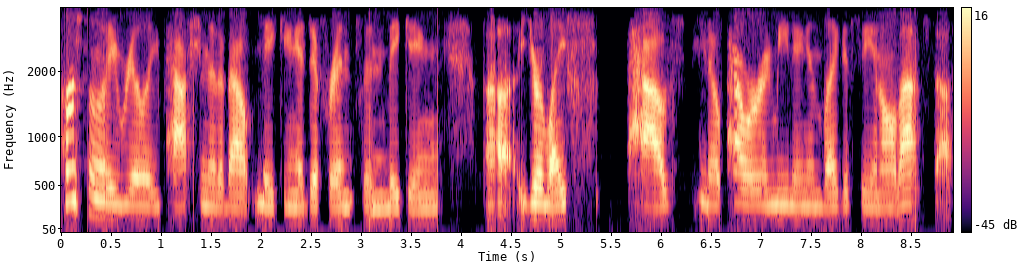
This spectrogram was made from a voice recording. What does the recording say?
personally really passionate about making a difference and making uh, your life have, you know, power and meaning and legacy and all that stuff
